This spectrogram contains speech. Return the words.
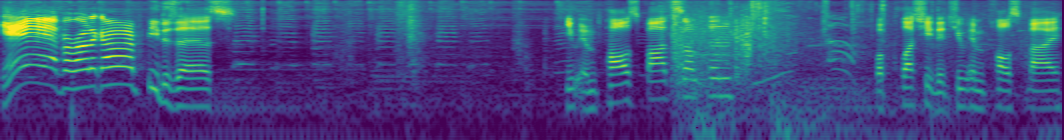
Yeah, Veronica! Beat his ass. You impulse bought something? What plushie did you impulse buy?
